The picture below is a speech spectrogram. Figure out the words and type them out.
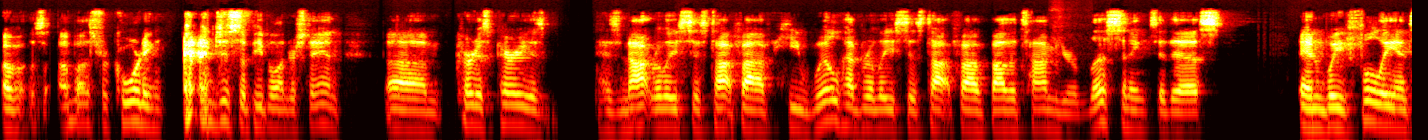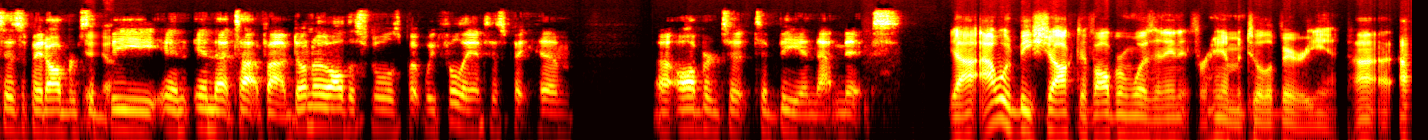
of, of us recording, just so people understand, um, Curtis Perry is, has not released his top five. He will have released his top five by the time you're listening to this, and we fully anticipate Auburn to Yeah. be in in that top five. Don't know all the schools, but we fully anticipate him, uh, Auburn, to to be in that mix. Yeah, I would be shocked if Auburn wasn't in it for him until the very end. I, I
